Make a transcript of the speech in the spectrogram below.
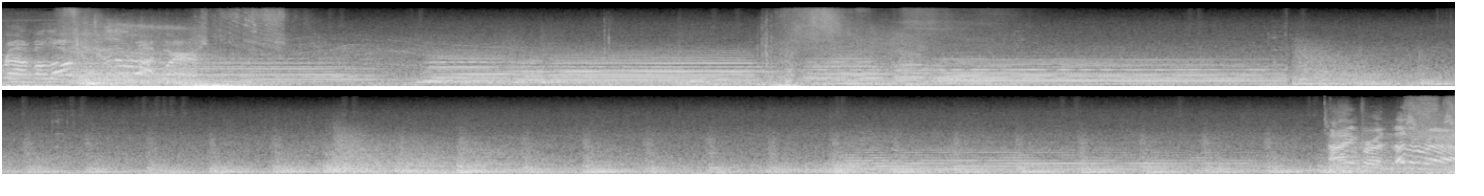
Belongs to the. Time for another round.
